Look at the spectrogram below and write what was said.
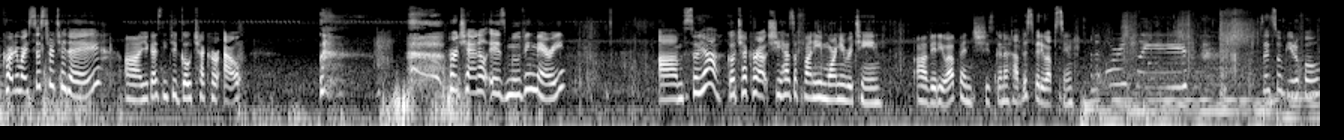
Recording my sister today. Uh, you guys need to go check her out. her channel is Movin Mary. Um, so yeah, go check her out. She has a funny morning routine uh, video up and she's gonna have this video up soon. And an orange leaf. Is that so beautiful?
